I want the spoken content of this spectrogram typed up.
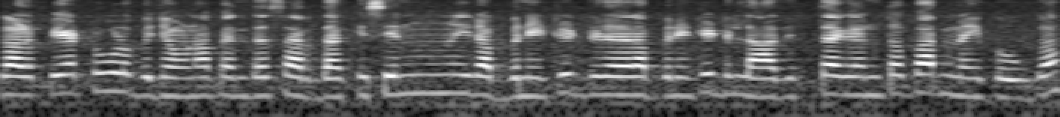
ਗਲ ਪਿਆ ਢੋਲ ਵਜਾਉਣਾ ਪੈਂਦਾ, ਸਰਦਾ ਕਿਸੇ ਨੂੰ ਨਹੀਂ, ਰੱਬ ਨੇ ਢਿੱਡ, ਰੱਬ ਨੇ ਢਿੱਡ ਲਾ ਦਿੱਤਾ ਹੈਗਾ ਇਹਨੂੰ ਤਾਂ ਭਰਨਾ ਹੀ ਪਊਗਾ।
